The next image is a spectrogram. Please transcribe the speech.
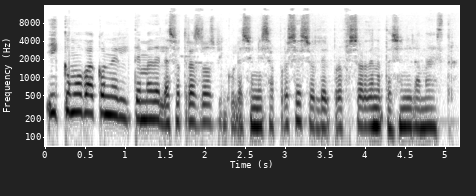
¿Y cómo va con el tema de las otras dos vinculaciones a proceso, el del profesor de natación y la maestra?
